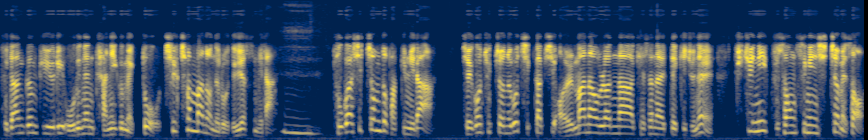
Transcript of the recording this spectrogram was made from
부담금 비율이 오르는 단위 금액도 7천만 원으로 늘렸습니다. 음. 부과 시점도 바뀝니다. 재건축 전으로 집값이 얼마나 올랐나 계산할 때 기준을 추진이 구성 승인 시점에서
